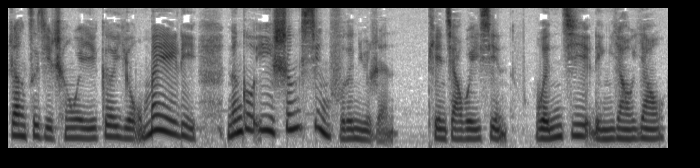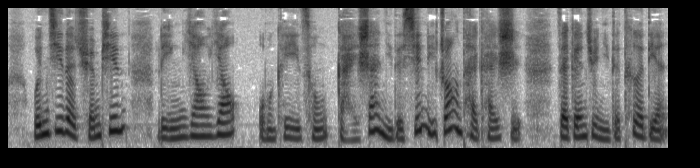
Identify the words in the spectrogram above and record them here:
让自己成为一个有魅力、能够一生幸福的女人。添加微信文姬零幺幺，文姬的全拼零幺幺。我们可以从改善你的心理状态开始，再根据你的特点，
